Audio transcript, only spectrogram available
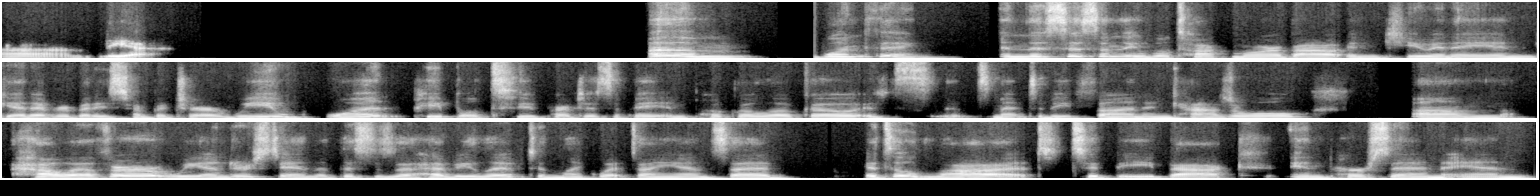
um, Leah? Um, one thing, and this is something we'll talk more about in Q and A and get everybody's temperature. We want people to participate in Poco Loco. It's, it's meant to be fun and casual. Um, however, we understand that this is a heavy lift and like what Diane said, it's a lot to be back in person and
